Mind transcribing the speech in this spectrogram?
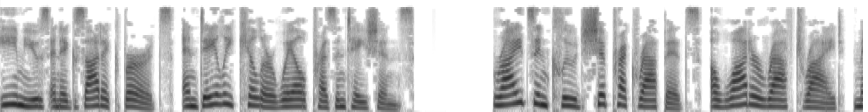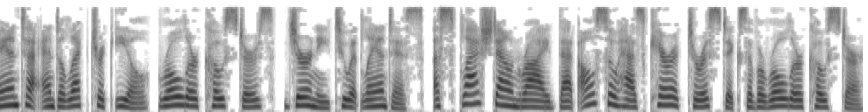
emus and exotic birds, and daily killer whale presentations. Rides include Shipwreck Rapids, a water raft ride, Manta and Electric Eel, roller coasters, Journey to Atlantis, a splashdown ride that also has characteristics of a roller coaster.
